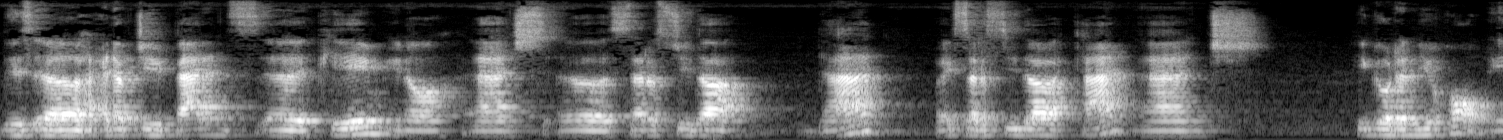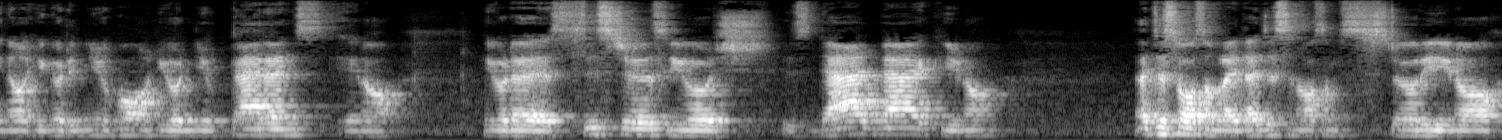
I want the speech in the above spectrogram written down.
these uh, adoptive parents uh, came, you know, and uh, Dan, right? Saraswita dad, and he got a new home, you know, he got a new home, he got new parents, you know, he got his sisters, he got his dad back, you know. That's just awesome, right? That's just an awesome story, you know.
